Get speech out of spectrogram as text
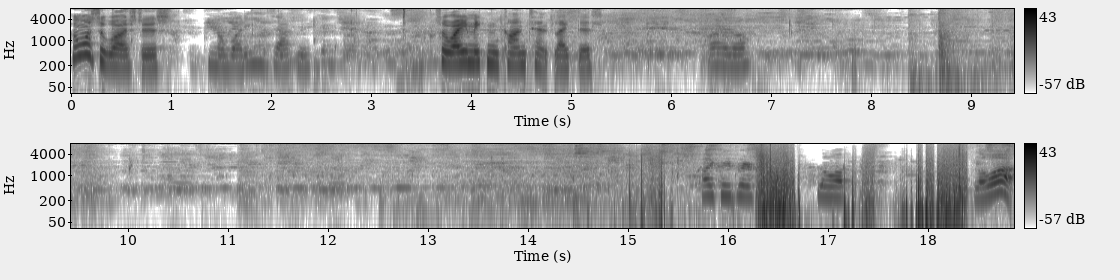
Who wants to watch this? Nobody, exactly. So why are you making content like this? I don't know. Hi, creeper. Blow up. Blow up.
